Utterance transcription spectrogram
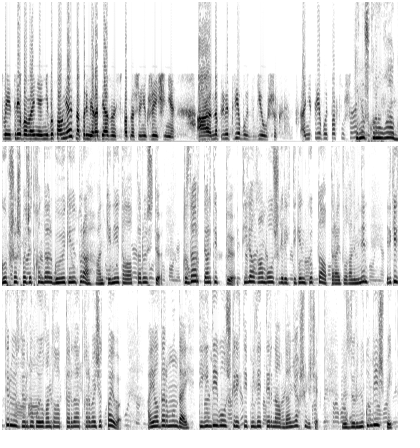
свои требования не выполняют например обязанности по отношению к женщине а например требуют с девушек они требуют послушания турмуш курууга көп шашпай жаткандар көп экени туура анткени талаптар өстү. Кыздар тартиптүү тил алган болушу керек деген көп талаптар айтылганы менен эркектер өздөрүнө коюлган талаптарды аткарбай жатпайбы. Аялдар мындай тигиндей болуш керек деп милдеттерин абдан жакшы билишет. Өздөрүнүкүн билишпейт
